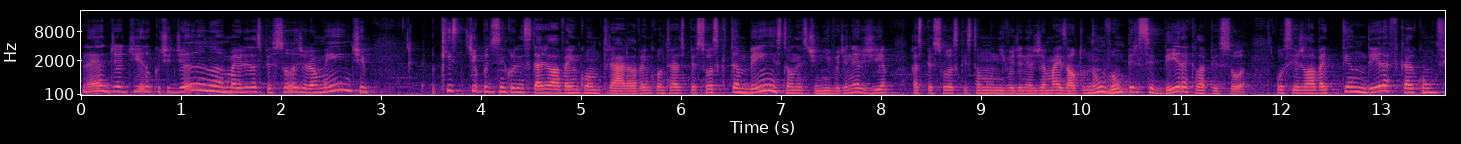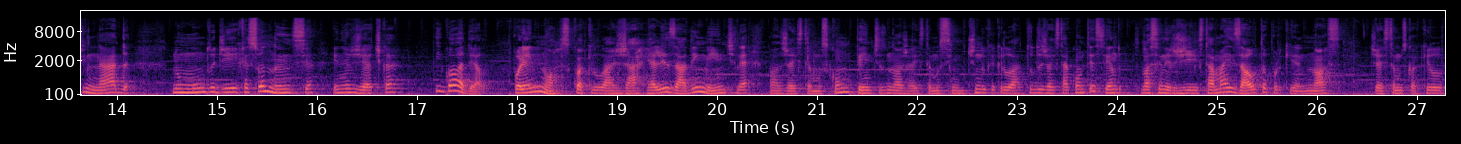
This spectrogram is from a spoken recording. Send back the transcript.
né? Dia a dia do cotidiano, a maioria das pessoas geralmente que tipo de sincronicidade ela vai encontrar? Ela vai encontrar as pessoas que também estão neste nível de energia, as pessoas que estão num nível de energia mais alto não vão perceber aquela pessoa, ou seja, ela vai tender a ficar confinada num mundo de ressonância energética igual a dela. Porém, nós, com aquilo lá já realizado em mente, né, nós já estamos contentes, nós já estamos sentindo que aquilo lá tudo já está acontecendo, nossa energia está mais alta porque nós já estamos com aquilo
